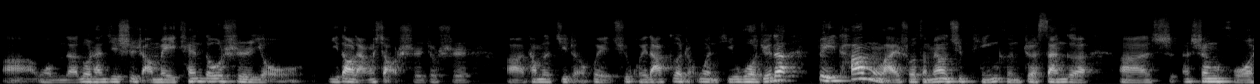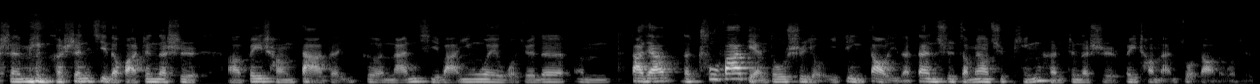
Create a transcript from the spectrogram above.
啊我们的洛杉矶市长，每天都是有一到两个小时，就是啊他们的记者会去回答各种问题。我觉得对于他们来说，怎么样去平衡这三个？啊，生生活、生命和生计的话，真的是啊非常大的一个难题吧。因为我觉得，嗯，大家的出发点都是有一定道理的，但是怎么样去平衡，真的是非常难做到的。我觉得，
